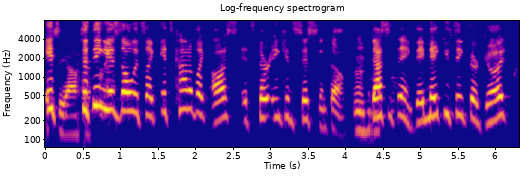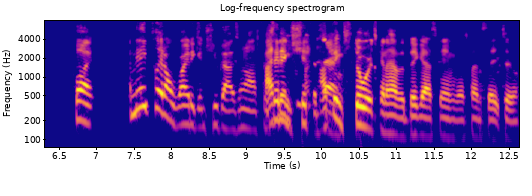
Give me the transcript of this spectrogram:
It's the the thing is though, it's like it's kind of like us. It's they're inconsistent though. Mhm. That's the thing. They make you think they're good, but I mean they played all right against you guys on offense. I they think didn't shit the I think Stewart's gonna have a big ass game against Penn State too.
